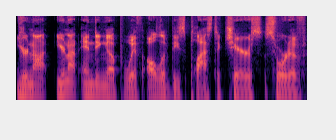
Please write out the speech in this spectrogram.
you're not you're not ending up with all of these plastic chairs sort of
